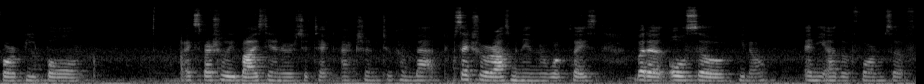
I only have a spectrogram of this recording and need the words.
for people especially bystanders to take action to combat sexual harassment in the workplace but uh, also you know any other forms of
